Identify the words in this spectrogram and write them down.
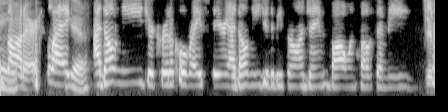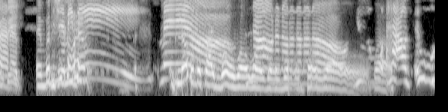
his daughter. Like yeah. I don't need your critical race theory. I don't need you to be throwing James Baldwin quotes at me, Jimmy trying B. And what to did you Jimmy call him? B. Man, Nova was like, whoa, whoa, whoa, no, whoa, no, no, no, no, no, whoa, no. whoa, You, whoa. how? who-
